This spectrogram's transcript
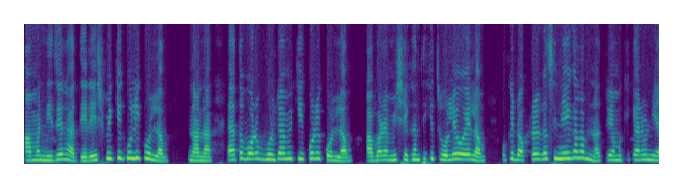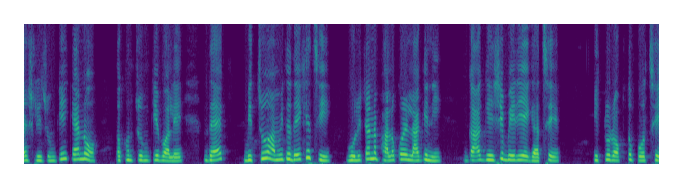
আমার নিজের হাতে রেশমিকে গুলি করলাম? না না, এত বড় ভুলটা আমি কি করে করলাম? আবার আমি সেখান থেকে চলেও এলাম। ওকে ডক্টরের কাছে নিয়ে গেলাম না? তুই আমাকে কেন নিয়ে আসলি চুমকি? কেন? তখন চুমকি বলে, দেখ, বিচ্ছু, আমি তো দেখেছি। গুলিটা না ভালো করে লাগেনি। গা ঘেসে বেরিয়ে গেছে। একটু রক্ত পড়ছে,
